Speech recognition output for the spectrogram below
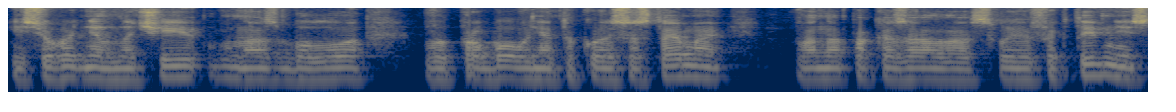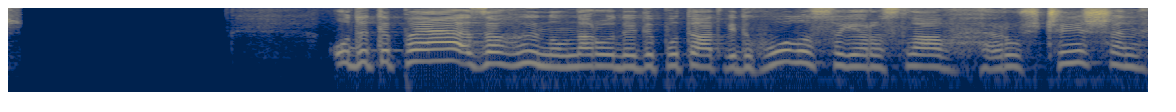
І сьогодні вночі у нас було випробування такої системи. Вона показала свою ефективність. У ДТП загинув народний депутат від голосу Ярослав Рущишин.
